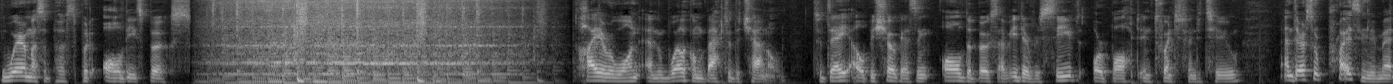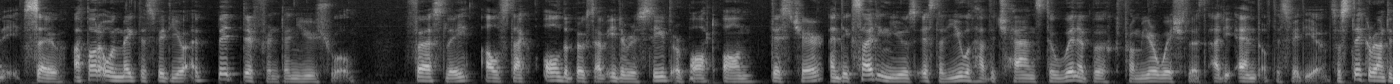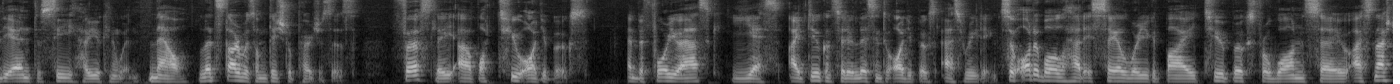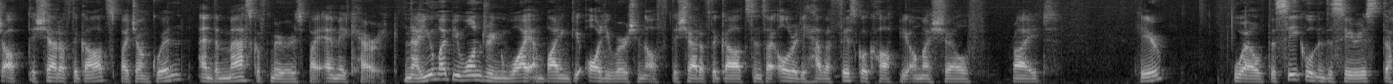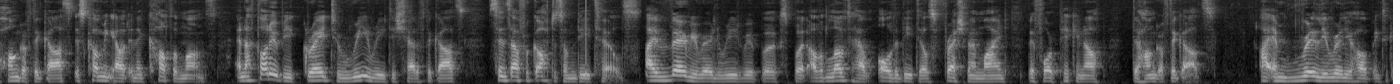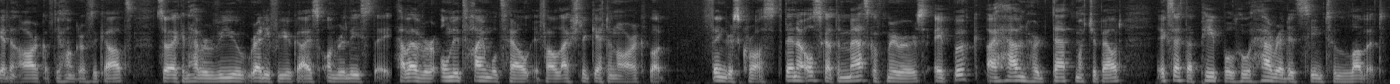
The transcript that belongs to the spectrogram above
Where am I supposed to put all these books? Hi everyone and welcome back to the channel. Today I'll be showcasing all the books I've either received or bought in 2022 and there are surprisingly many. So I thought I would make this video a bit different than usual. Firstly, I'll stack all the books I've either received or bought on this chair. And the exciting news is that you will have the chance to win a book from your wishlist at the end of this video. So stick around to the end to see how you can win. Now, let's start with some digital purchases. Firstly, I bought two audiobooks. And before you ask, yes, I do consider listening to audiobooks as reading. So Audible had a sale where you could buy two books for one, so I snatched up The Shadow of the Gods by John Gwynne and The Mask of Mirrors by M.A. Carrick. Now you might be wondering why I'm buying the audio version of The Shadow of the Gods since I already have a physical copy on my shelf right here. Well, the sequel in the series, The Hunger of the Gods, is coming out in a couple months, and I thought it would be great to reread The Shadow of the Gods since I forgot some details. I very rarely read real books, but I would love to have all the details fresh in my mind before picking up The Hunger of the Gods. I am really, really hoping to get an arc of The Hunger of the Gods so I can have a review ready for you guys on release day. However, only time will tell if I'll actually get an arc, but fingers crossed. Then I also got The Mask of Mirrors, a book I haven't heard that much about, except that people who have read it seem to love it.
